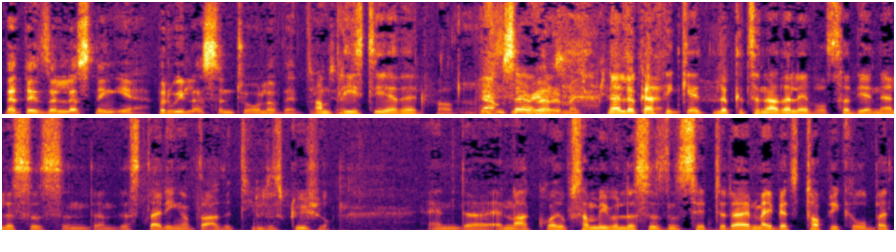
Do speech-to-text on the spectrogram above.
that there's a listening ear. But we listen to all of that. Detail. I'm pleased to hear that, Rob. I'm serious. Very much No, look, I think it, look, it's another level. So the analysis and, and the studying of the other teams is crucial. And uh, and like what some of your listeners said today, and maybe it's topical, but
